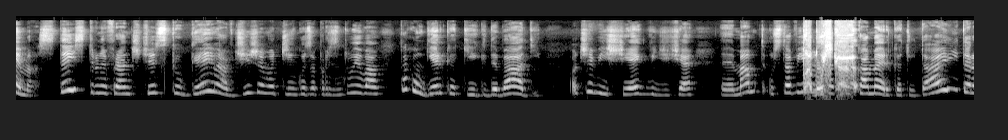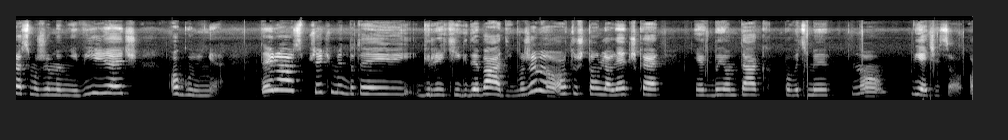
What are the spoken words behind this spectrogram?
Siema, z tej strony Francesco Game, a w dzisiejszym odcinku zaprezentuję Wam taką gierkę Kick the Body. Oczywiście, jak widzicie, e, mam ustawiłem taką kamerkę tutaj i teraz możemy mnie widzieć ogólnie. Teraz przejdźmy do tej gry Kick the Body. Możemy otóż tą laleczkę, jakby ją tak, powiedzmy, no wiecie co, o,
